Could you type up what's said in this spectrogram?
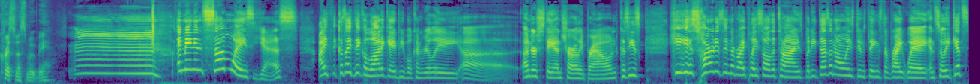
Christmas movie? Mm, I mean, in some ways, yes. I because I think a lot of gay people can really uh, understand Charlie Brown because he's he his heart is in the right place all the times, but he doesn't always do things the right way, and so he gets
